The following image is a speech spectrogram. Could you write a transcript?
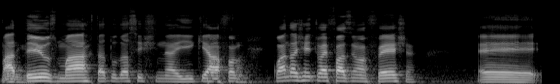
Matheus, Marco, tá tudo assistindo aí. Que a Tá fam... Quando a gente vai fazer uma festa, é,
